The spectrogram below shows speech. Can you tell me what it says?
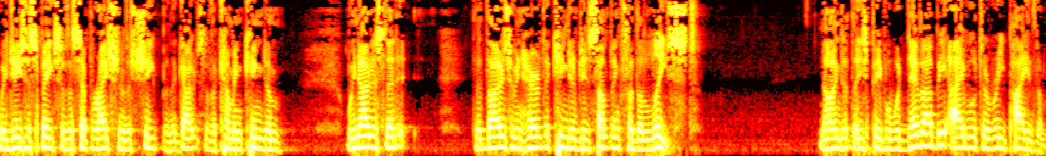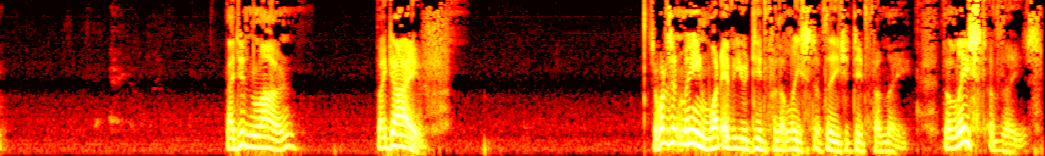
where Jesus speaks of the separation of the sheep and the goats of the coming kingdom, we notice that it, that those who inherit the kingdom did something for the least, knowing that these people would never be able to repay them. They didn't loan, they gave. So what does it mean, whatever you did for the least of these, you did for me? The least of these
